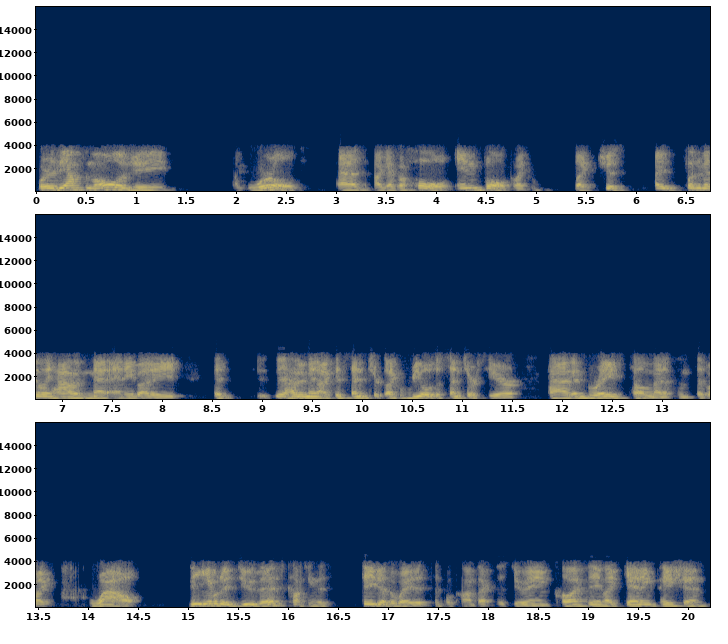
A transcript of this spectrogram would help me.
Whereas the ophthalmology like world as like as a whole in bulk, like like just I fundamentally haven't met anybody that haven't met like dissenters, like real dissenters here have embraced telemedicine. Said like, wow, being able to do this, cutting the stage of the way that Simple Contact is doing, collecting, like getting patients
